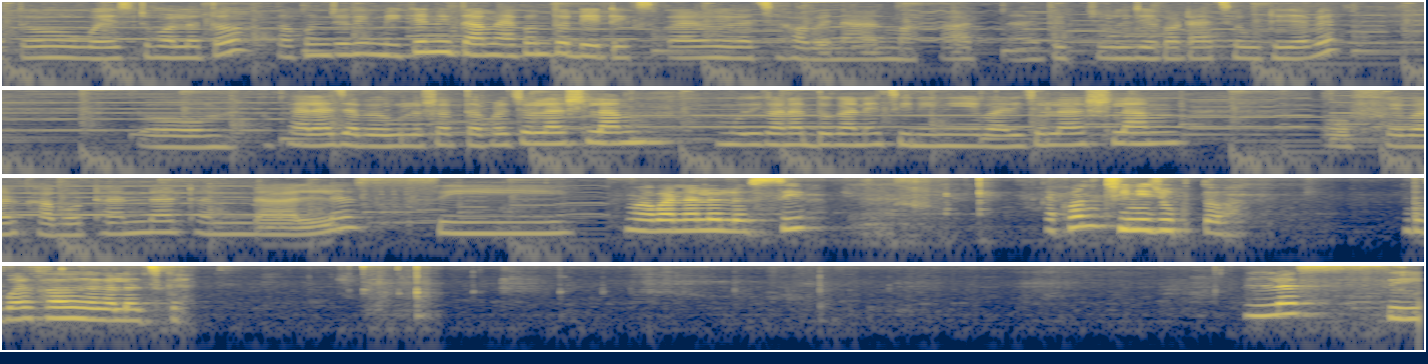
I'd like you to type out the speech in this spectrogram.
কত ওয়েস্ট বলো তো? তখন যদি মেখে নিতাম, এখন তো ডেট এক্সপায়ার হয়ে গেছে, হবে না। আর মাখা তো চুল যে কটা আছে, উঠে যাবে। তো ফেলা যাবে ওগুলো সব। তারপরে চলে আসলাম, মুদিখানার দোকানে চিনি নিয়ে বাড়ি চলে আসলাম। ওফ, এবার খাব ঠান্ডা ঠান্ডা লস্যি। মা বানালো লস্যি। এখন চিনিযুক্ত। দুবার খাওয়া হয়ে গেল আজকে। লস্যি।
